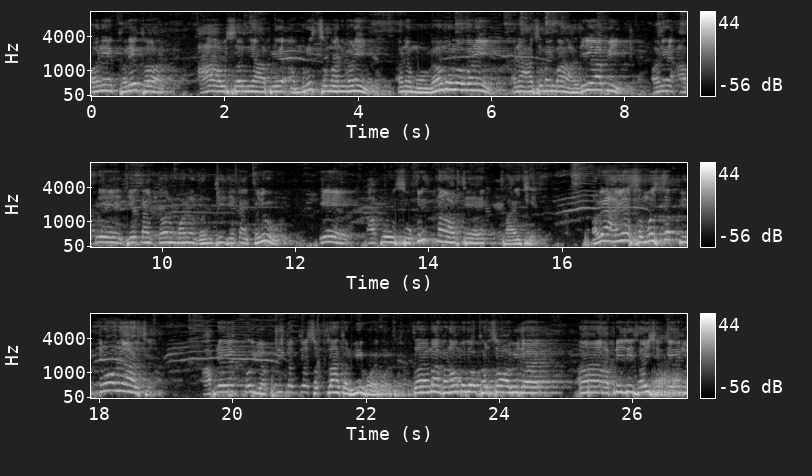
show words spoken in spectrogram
અને ખરેખર આ અવસરને આપણે અમૃત સમાન ગણી અને મોંઘા મૂલો ગણી અને આ સમયમાં હાજરી આપી અને આપણે જે કાંઈ તન મન ધનથી જે કાંઈ કર્યું, એ આપણું સુકૃતના અર્થે થાય છે. હવે અહીંયા સમસ્ત પિતૃઓના અર્થે, આપણે કોઈ વ્યક્તિગત જો સપ્તાહ કરવી હોય, તો એમાં ઘણો બધો ખર્ચો આવી જાય. આપણી આપણીથી થઈ શકે, ન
